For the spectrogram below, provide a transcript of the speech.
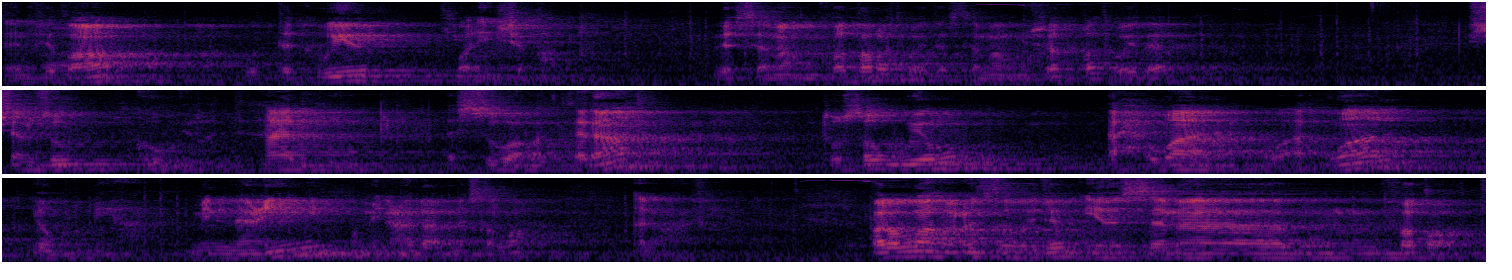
الانفطار والتكوير والانشقاق. إذا السماء انفطرت وإذا السماء انشقت وإذا الشمس كورت. هذه السور الثلاث تصور أحوال وأهوال يوم القيامة. من نعيم ومن عذاب. نسأل الله العافية. قال الله عز وجل إذا السماء انفطرت.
